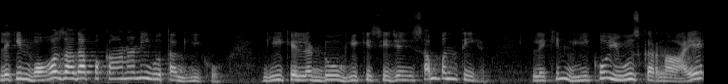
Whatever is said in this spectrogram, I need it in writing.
लेकिन बहुत ज़्यादा पकाना नहीं होता घी को। घी के लड्डू, घी की चीज़ें सब बनती हैं। लेकिन घी को यूज़ करना आए,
